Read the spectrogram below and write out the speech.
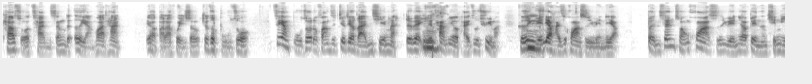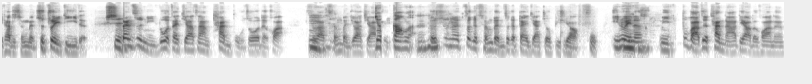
它所产生的二氧化碳要把它回收，叫做捕捉。这样捕捉的方式就叫蓝氢了，对不对？因为碳没有排出去嘛。可是原料还是化石原料，本身从化石原料变成氢气，它的成本是最低的。是。但是你如果再加上碳捕捉的话，是吧？成本就要加，就高了。可是呢，这个成本这个代价就必须要付，因为呢，你不把这个碳拿掉的话呢。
